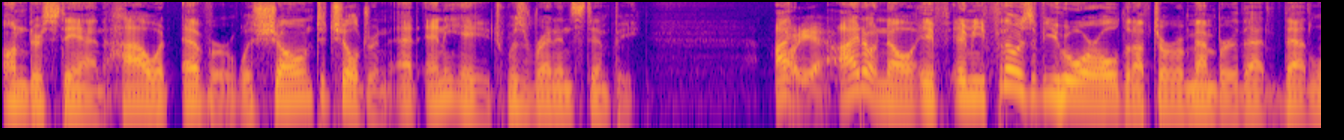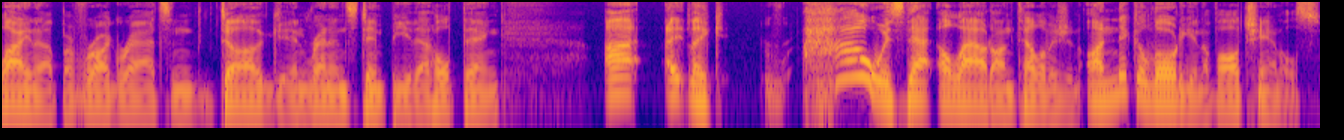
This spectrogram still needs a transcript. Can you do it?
understand how it ever was shown to children at any age was Ren and Stimpy. I, Oh, yeah. I don't know if I mean for those of you who are old enough to remember that that lineup of Rugrats and Doug and Ren and Stimpy, that whole thing. I, I like how is that allowed on television on Nickelodeon of all channels?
